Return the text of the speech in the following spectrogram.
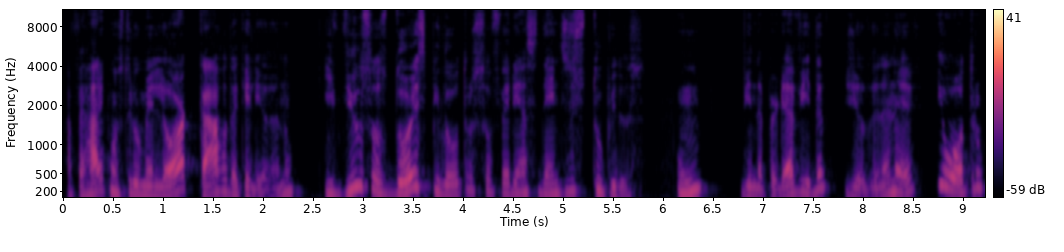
A Ferrari construiu o melhor carro daquele ano e viu seus dois pilotos sofrerem acidentes estúpidos. Um vindo a perder a vida, Gilles Villeneuve, e o outro,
